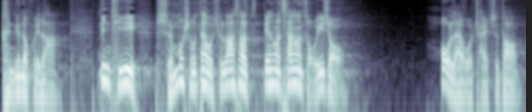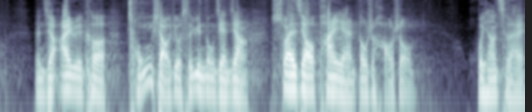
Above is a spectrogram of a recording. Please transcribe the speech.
肯定的回答，并提议什么时候带我去拉萨边上的山上走一走。后来我才知道，人家艾瑞克从小就是运动健将。摔跤、攀岩都是好手。回想起来，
